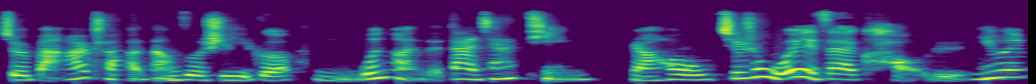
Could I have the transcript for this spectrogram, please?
就是把 Artra 当做是一个嗯温暖的大家庭。然后，其实我也在考虑，因为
